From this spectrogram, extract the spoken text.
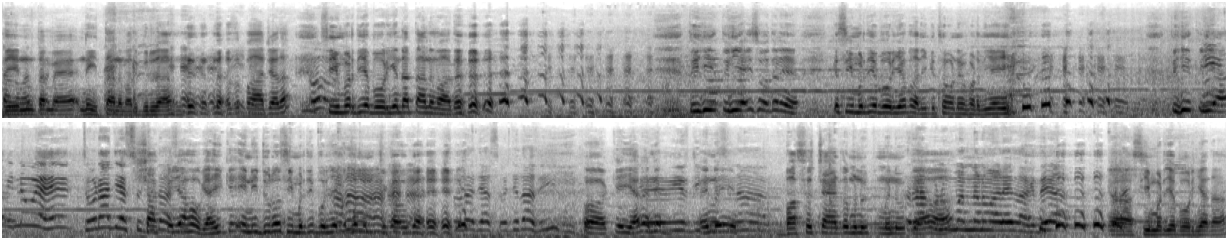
ਤੇ ਇਹਨੂੰ ਤਾਂ ਮੈਂ ਨਹੀਂ ਧੰਨਵਾਦ ਗੁਰੂ ਰਾਮਦਾਸ ਪਾਚਾ ਦਾ। ਸੀਮਰ ਦੀਆਂ ਬੋਰੀਆਂ ਦਾ ਧੰਨਵਾਦ। ਤੁਸੀਂ ਤੁਸੀਂ ਇਹੀ ਸੋਚਦੇ ਹੋ ਕਿ ਸੀਮਰ ਦੀਆਂ ਬੋਰੀਆਂ ਪਤਾ ਨਹੀਂ ਕਿੱਥੋਂ ਉਹਨੇ ਫੜਦੀਆਂ ਇਹ 30 30 ਆ। ਮੈਨੂੰ ਇਹ ਥੋੜਾ ਜਿਹਾ ਸ਼ੱਕ ਜਿਹਾ ਹੋ ਗਿਆ ਸੀ ਕਿ ਇੰਨੀ ਦੂਰੋਂ ਸੀਮਰ ਦੀ ਬੋਰੀਆਂ ਕਿੱਥੋਂ ਮੈਨੂੰ ਚੁਕਾਊਗਾ ਇਹ। ਥੋੜਾ ਜਿਹਾ ਸੁਝਦਾ ਸੀ। ਹਾਂ ਯਾਰ ਇਹਨੇ ਵੀਰ ਜੀ ਤੋਂ ਮੈਨੂੰ ਕਿਹਾ ਰੱਬ ਨੂੰ ਮੰਨਣ ਵਾਲੇ ਲੱਗਦੇ ਆ। ਸੀਮਰ ਦੀਆਂ ਬੋਰੀਆਂ ਦਾ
